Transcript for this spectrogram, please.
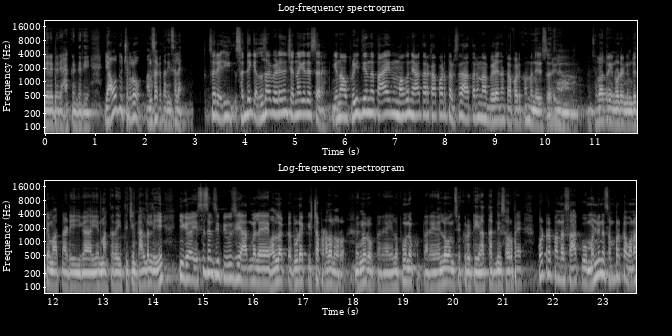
ಬೇರೆ ಬೇರೆ ಹಾಕೊಂಡಿರಿ ಯಾವುದು ಚಲೋ ಅನ್ಸಕತ್ತದ ಈ ಸಲ? ಸರ್ ಈಗ ಸದ್ಯಕ್ಕೆ ಎಲ್ಲ ಬೆಳೆನೂ ಚೆನ್ನಾಗಿದೆ ಸರ್ ಈಗ ನಾವು ಪ್ರೀತಿಯಿಂದ ತಾಯಿನ ಮಗುನ ಯಾವ ತರ ಕಾಪಾಡ್ತಾರೆ ಸರ್, ಆ ತರ ನಾವು ಬೆಳೆನ ಕಾಪಾಡ್ಕೊಂಡ್ ಬಂದಿದ್ದೀವಿ ಸರ್ ಈಗ. ಚಲೋ ಆತ್ರಿ ನೋಡ್ರಿ ನಿಮ್ ಜೊತೆ ಮಾತನಾಡಿ. ಈಗ ಏನ್ ಮಾಡ್ತದೆ ಇತ್ತೀಚಿನ ಕಾಲದಲ್ಲಿ ಈಗ S S L C P U C ಆದ್ಮೇಲೆ ಹೊಲಕ್ಕೆ ದುಡಕ್ ಇಷ್ಟ ಪಡೋದಲ್ಲ ಅವರು. ಬೆಂಗಳೂರು ಹೋಗ್ತಾರೆ ಎಲ್ಲೋ ಪೂನೆಗೆ ಹೋಗ್ತಾರೆ ಎಲ್ಲೋ ಒಂದು ಸೆಕ್ಯೂರಿಟಿ ಹತ್ತು ಹದಿನೈದು ಸಾವಿರ ರೂಪಾಯಿ ಕೊಟ್ರಪ್ಪ ಅಂದ್ರೆ ಸಾಕು ಮಣ್ಣಿನ ಸಂಪರ್ಕ ಸಂಪರ್ಕವನ್ನ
